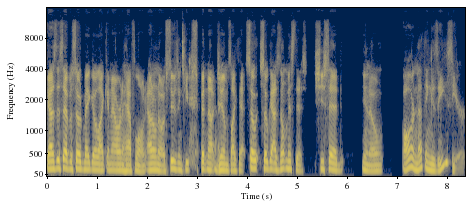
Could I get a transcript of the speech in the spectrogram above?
guys this episode may go like an hour and a half long i don't know if susan keeps spitting out gems like that so so guys don't miss this she said you know all or nothing is easier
